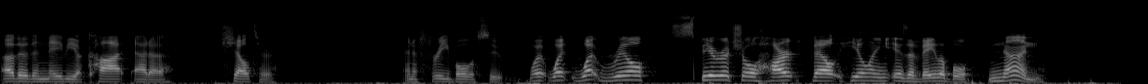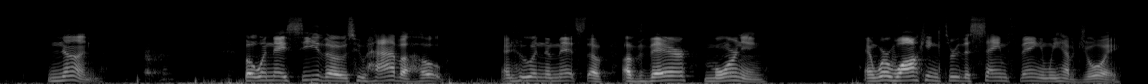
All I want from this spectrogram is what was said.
other than maybe a cot at a shelter and a free bowl of soup? What, what, what real spiritual, heartfelt healing is available? None. None. But when they see those who have a hope and who, in the midst of, of their mourning, and we're walking through the same thing and we have joy,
